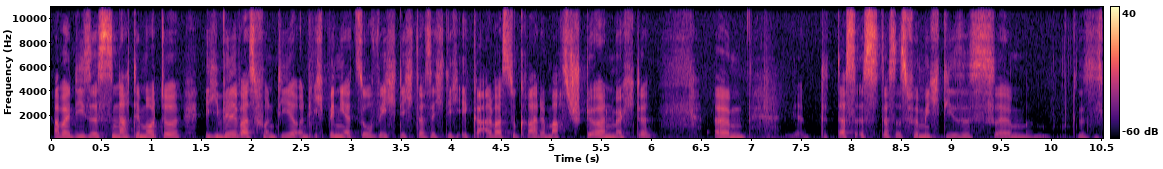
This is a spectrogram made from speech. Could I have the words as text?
Aber dieses nach dem Motto, ich will was von dir und ich bin jetzt so wichtig, dass ich dich, egal was du gerade machst, stören möchte, ähm, das, ist, das ist für mich dieses, ähm, dieses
